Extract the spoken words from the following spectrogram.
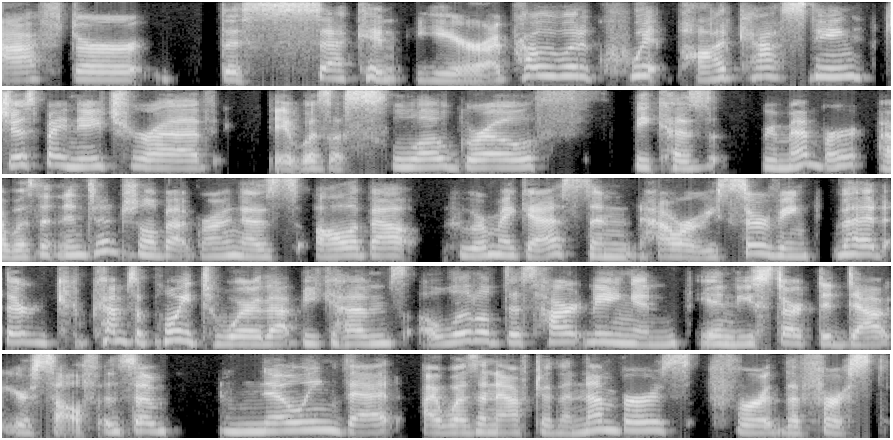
after the second year, I probably would have quit podcasting just by nature of it was a slow growth because remember, I wasn't intentional about growing. I was all about who are my guests and how are we serving. But there comes a point to where that becomes a little disheartening and, and you start to doubt yourself. And so knowing that I wasn't after the numbers for the first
